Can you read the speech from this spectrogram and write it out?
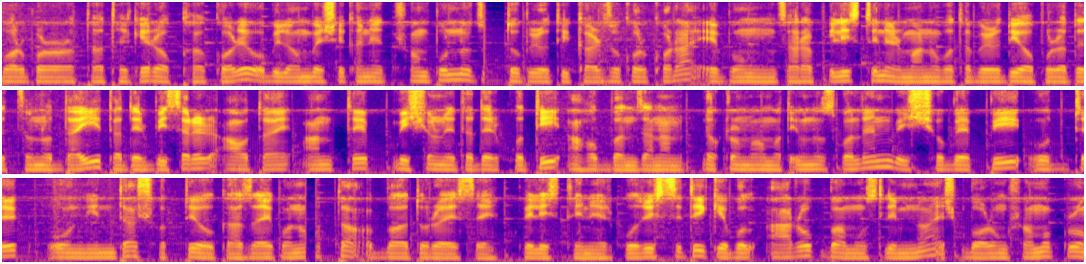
বর্বরতা থেকে রক্ষা করে অবিলম্বে সেখানে সম্পূর্ণ যুদ্ধবিরতি কার্যকর করা এবং যারা ফিলিস্তিনের মানবতা বিরোধী অপরাধের জন্য দায়ী, তাদের বিচারের আওতায় আনতে বিশ্ব নেতাদের প্রতি আহ্বান জানান। ডক্টর মোহাম্মদ ইউনুস বলেন, বিশ্বব্যাপী উদ্বেগ ও নিন্দা সত্ত্বেও গাজায় গণহত্যা অব্যাহত রয়েছে। ফিলিস্তিনের পরিস্থিতি কেবল আরব বা মুসলিম নয়, বরং সমগ্র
